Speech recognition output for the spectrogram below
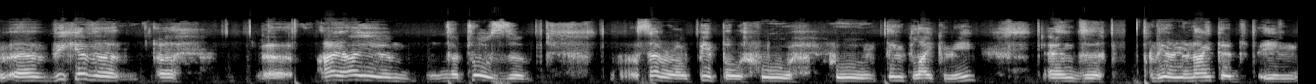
we have. Uh, uh, I, I um, chose uh, several people who who think like me, and uh, we are united in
